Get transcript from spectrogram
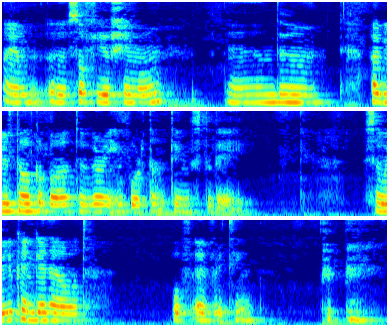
I'm uh, Sofia Shimon and um, I will talk about uh, very important things today. So you can get out of everything.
